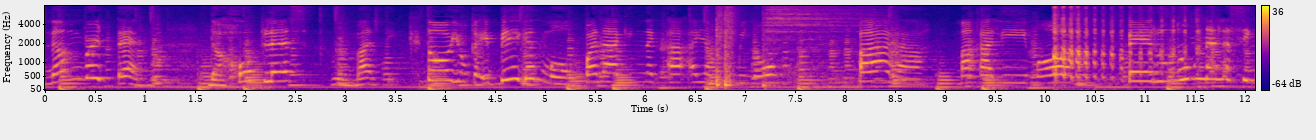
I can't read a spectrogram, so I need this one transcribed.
Number 10. The Hopeless Romantic. Ito yung kaibigan mong palaging nag-aayang uminom para makalimot. Pero nung nalasing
